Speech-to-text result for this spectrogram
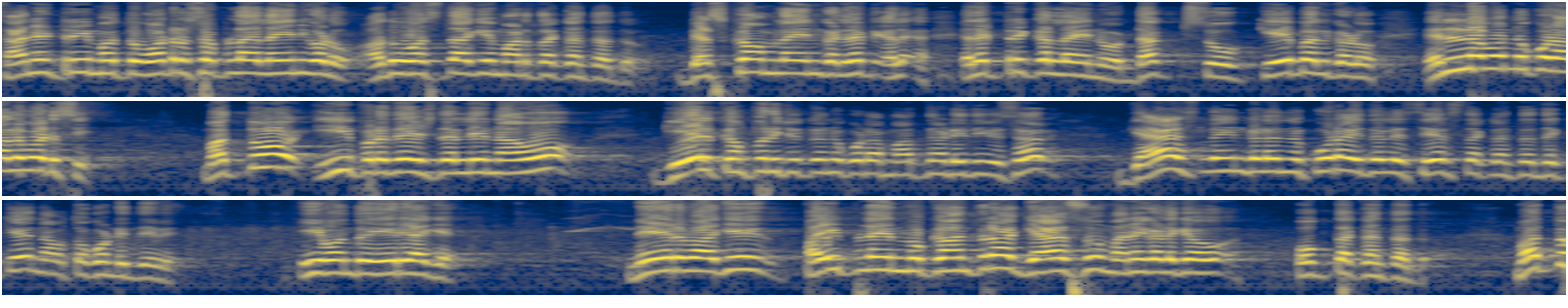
ಸ್ಯಾನಿಟರಿ ಮತ್ತು ವಾಟರ್ ಸಪ್ಲೈ ಲೈನ್ಗಳು ಅದು ಹೊಸದಾಗಿ ಮಾಡ್ತಕ್ಕಂಥದ್ದು. ಬೆಸ್ಕಾಮ್ ಲೈನ್ಗಳು ಎಲೆಕ್ಟ್ರಿಕಲ್ ಲೈನು ಡಕ್ಟ್ಸು ಕೇಬಲ್ಗಳು ಎಲ್ಲವನ್ನು ಕೂಡ ಅಳವಡಿಸಿ. ಮತ್ತು ಈ ಪ್ರದೇಶದಲ್ಲಿ ನಾವು ಗೇಲ್ ಕಂಪನಿ ಜೊತೆನೂ ಕೂಡ ಮಾತನಾಡಿದ್ದೀವಿ ಸರ್. ಗ್ಯಾಸ್ ಲೈನ್ಗಳನ್ನು ಕೂಡ ಇದರಲ್ಲಿ ಸೇರಿಸ್ತಕ್ಕಂಥದ್ದಕ್ಕೆ ನಾವು ತಗೊಂಡಿದ್ದೀವಿ ಈ ಒಂದು ಏರಿಯಾಗೆ. ನೇರವಾಗಿ ಪೈಪ್ ಲೈನ್ ಮುಖಾಂತರ ಗ್ಯಾಸು ಮನೆಗಳಿಗೆ ಹೋಗ್ತಕ್ಕಂಥದ್ದು. ಮತ್ತು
